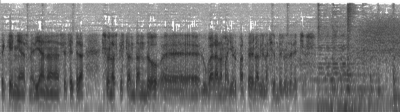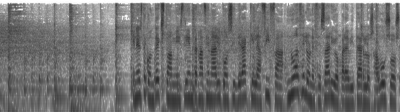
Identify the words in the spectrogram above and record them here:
pequeñas, medianas, etcétera, son las que están dando eh, lugar a la mayor parte de la violación de los derechos. En este contexto, Amnistía Internacional considera que la FIFA no hace lo necesario para evitar los abusos,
